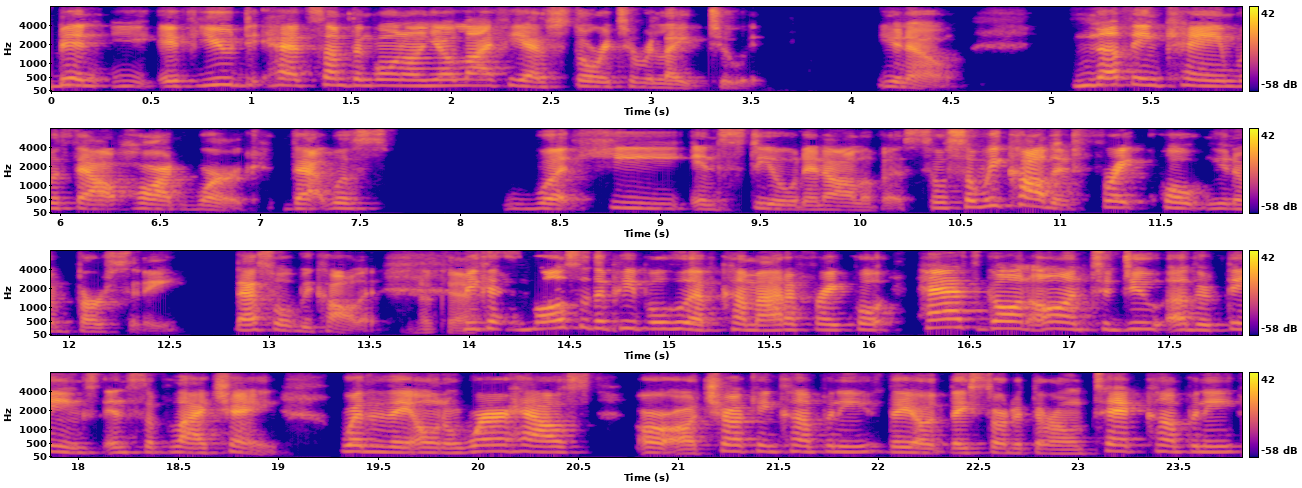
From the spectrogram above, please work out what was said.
been if you had something going on in your life, he had a story to relate to it. You know, nothing came without hard work. That was what he instilled in all of us. So so we called it Freight Quote University. That's what we call it. Okay. Because most of the people who have come out of Freight Quote has gone on to do other things in supply chain, whether they own a warehouse or a trucking company, they are, they started their own tech company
